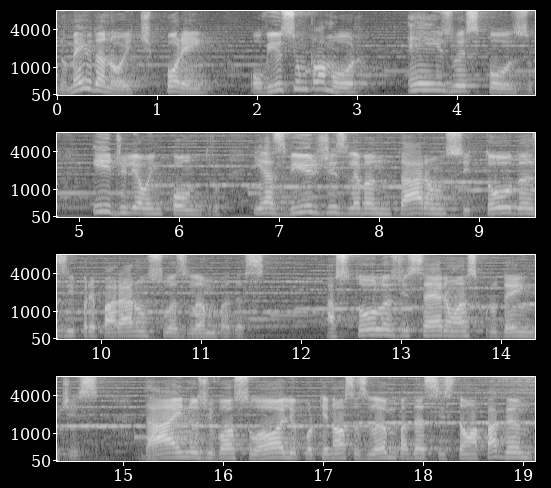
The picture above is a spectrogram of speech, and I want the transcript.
No meio da noite, porém, ouviu-se um clamor: Eis o esposo, ide-lhe ao encontro. E as virgens levantaram-se todas e prepararam suas lâmpadas. As tolas disseram às prudentes: Dai-nos de vosso óleo, porque nossas lâmpadas se estão apagando.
